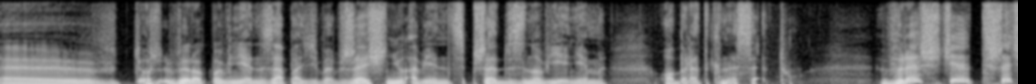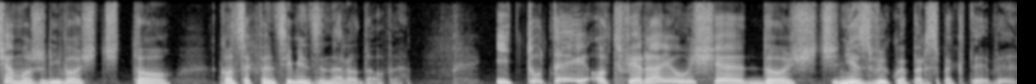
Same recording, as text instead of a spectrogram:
E, wyrok powinien zapaść we wrześniu, a więc przed wznowieniem obrad Knesetu. Wreszcie trzecia możliwość to konsekwencje międzynarodowe. I tutaj otwierają się dość niezwykłe perspektywy.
